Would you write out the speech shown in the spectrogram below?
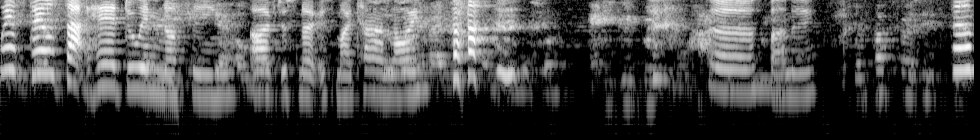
We're still sat here doing nothing. I've just noticed my tan lines. uh, funny. Um,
